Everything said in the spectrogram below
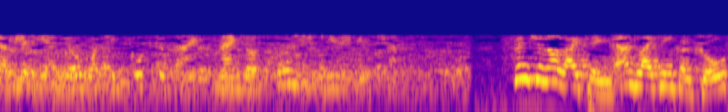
Ravi and you're watching Coastal Times, Mangalore's only news Cinchona Lighting and Lighting Controls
